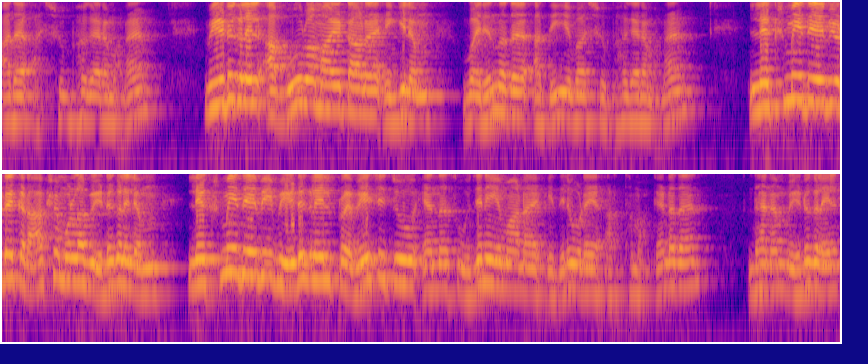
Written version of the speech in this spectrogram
അത് അശുഭകരമാണ്. വീടുകളിൽ അപൂർവമായിട്ടാണ് എങ്കിലും വരുന്നത് അതീവ ശുഭകരമാണ്. ലക്ഷ്മി ദേവിയുടെ കടാക്ഷമുള്ള വീടുകളിലും ലക്ഷ്മി ദേവി വീടുകളിൽ പ്രവേശിച്ചു എന്ന സൂചനയുമാണ് ഇതിലൂടെ അർത്ഥമാക്കേണ്ടത്. ധനം വീടുകളിൽ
